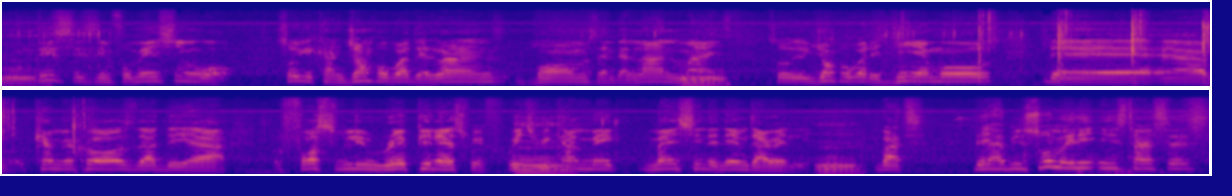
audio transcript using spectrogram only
Mm. This is information war, so you can jump over the land bombs and the land mines. Mm. So you jump over the GMOs, the um, chemicals that they are forcibly raping us with, which we mm. can't make mention the name directly. Mm. But there have been so many instances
